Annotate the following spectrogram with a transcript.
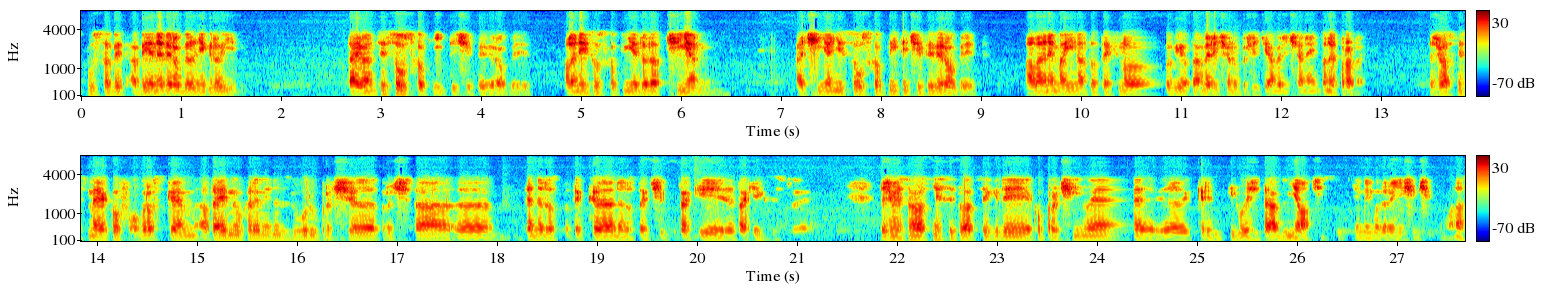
způsobit, aby je nevyrobil někdo jiný. Tajvanci jsou schopni ty čipy vyrobit, ale nejsou schopni je dodat Číňanům. A Číňani jsou schopni ty čipy vyrobit, ale nemají na to technologii od Američanů, protože ti Američané jim to neprodají. Takže vlastně jsme jako v obrovském, a to je mimochodem jeden z důvodů, proč, proč ta, eh, ten nedostatek, nedostatek čipů taky, taky existuje. Takže my jsme vlastně v situaci, kdy jako pro Čínu je eh, kriticky důležité, aby měla přístup k těm nejmodernějším čipům. Ona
